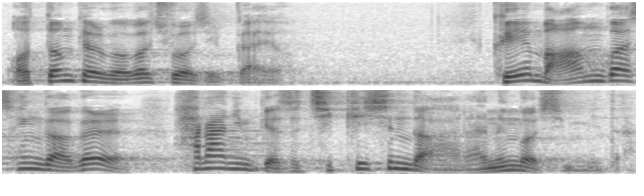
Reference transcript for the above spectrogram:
어떤 결과가 주어질까요? 그의 마음과 생각을 하나님께서 지키신다라는 것입니다.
